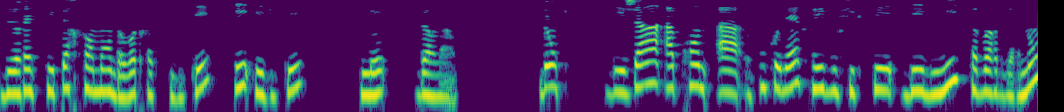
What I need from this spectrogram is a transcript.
de rester performant dans votre activité et éviter le burn-out. Donc, déjà, apprendre à vous connaître et vous fixer des limites, savoir dire non,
